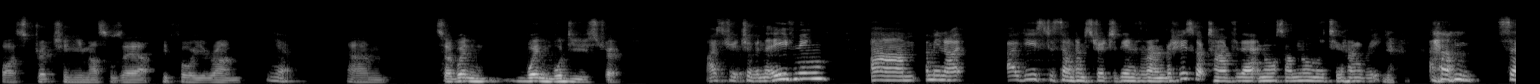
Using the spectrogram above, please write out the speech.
by stretching your muscles out before you run. Yeah, Um, so when when would you stretch? I stretch of an evening. Um, I mean, I I used to sometimes stretch at the end of the run, but who's got time for that? And also, I'm normally too hungry. Yeah. Um, so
